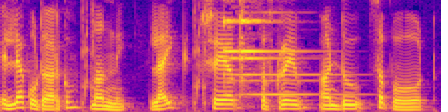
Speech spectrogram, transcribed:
എല്ലാ കൂട്ടുകാർക്കും നന്ദി. Like share subscribe and do support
